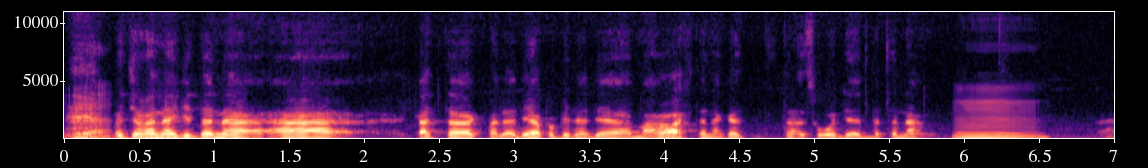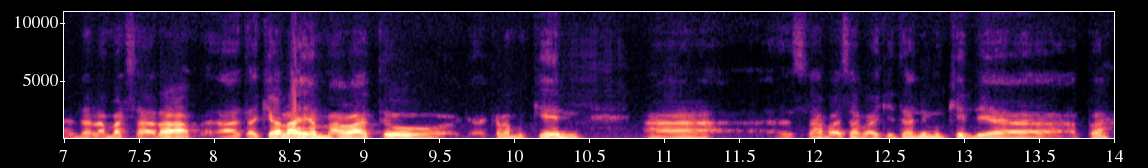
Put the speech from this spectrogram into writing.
yeah. macam mana kita nak uh, kata kepada dia apabila dia marah kita nak, kita nak suruh dia bertenang. Mm. Uh, dalam bahasa Arab uh, tak kira lah yang marah tu kalau mungkin uh, sahabat-sahabat kita ni mungkin dia apa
